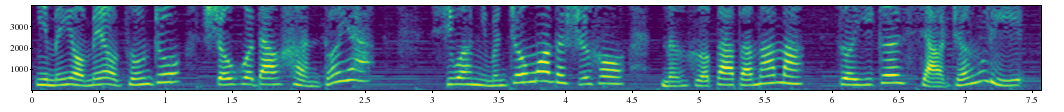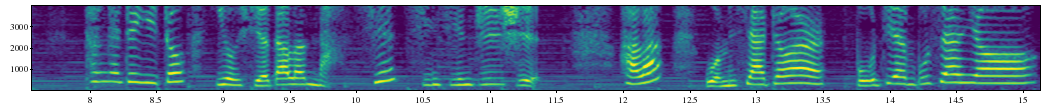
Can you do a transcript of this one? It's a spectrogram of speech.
你们有没有从中收获到很多呀？希望你们周末的时候能和爸爸妈妈做一个小整理，看看这一周又学到了哪些新新知识。好了，我们下周二不见不散哟。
